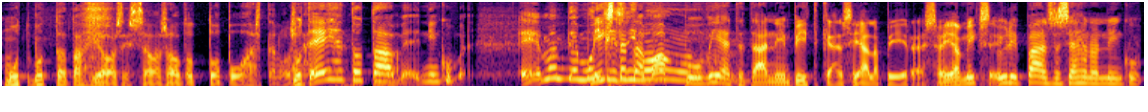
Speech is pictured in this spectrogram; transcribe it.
Mut, mut tota, joo, siis se on, se on tuttua puuhastelua. se. Mutta eihän tota, niinku, Ei, mä, mut miksi siis tätä niinku on- vappua vietetään niin pitkään siellä piireissä? Ja miksi ylipäänsä sehän on niinku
